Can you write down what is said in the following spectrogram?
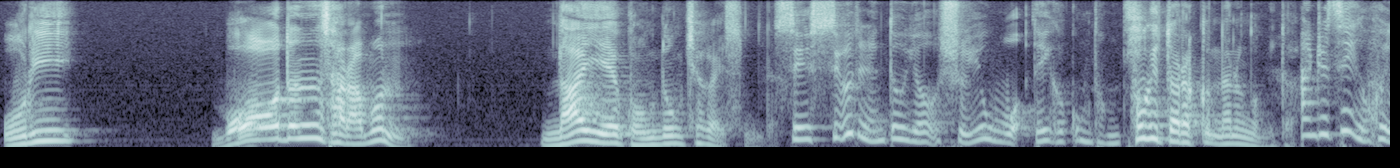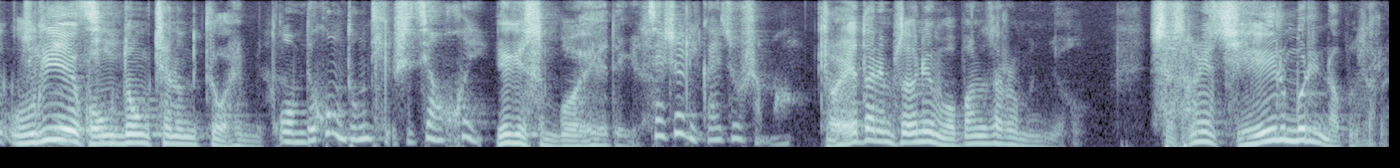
우리 모든 사람은 나의 공동체가 있습니다. 거기 따라 끝나는 겁니다. 우리의 공동체는 교회입니다. 여기서 뭐 해야 되겠어? 교회 다니면서 은혜 못 받는 사람은요. 세상에 제일 머리 나쁜 사람.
